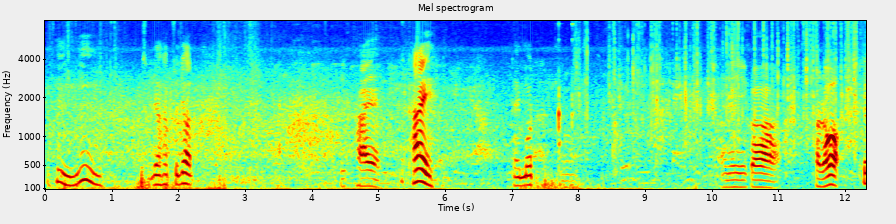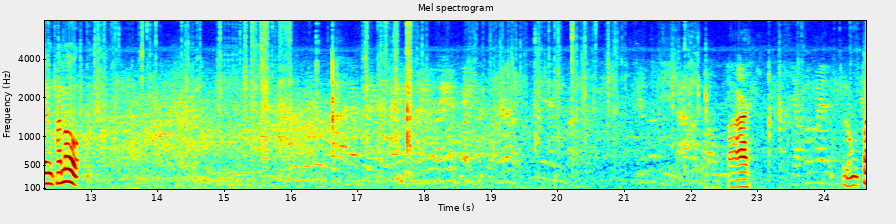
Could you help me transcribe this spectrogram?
อื้อหือสุดยอดครับ สุดยอดพริกไทยพริกไทยไก่หมด อันนี้ก็พะโล้เครื่องพะโล้ ไป ลงไป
